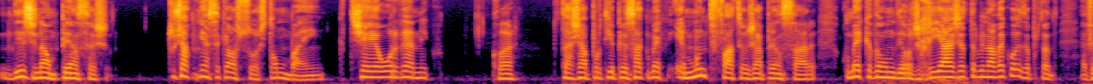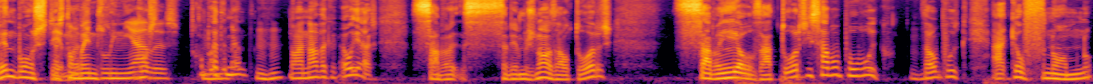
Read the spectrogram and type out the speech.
dizes não, pensas, tu já conheces aquelas pessoas tão bem que já é orgânico Claro. tu estás já por ti a pensar como é que é muito fácil já pensar como é que cada um deles reage a determinada coisa. Portanto, havendo bons temas, estão bem delineadas. completamente, Uhum. não há nada que. Aliás, sabe- sabemos nós, autores, sabem eles, atores, e sabe o público. Uhum. Sabe o público. Há aquele fenómeno,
